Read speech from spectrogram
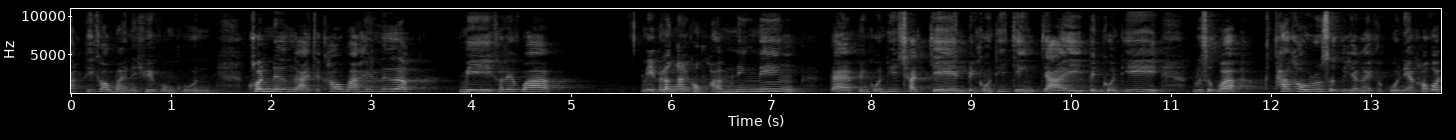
รักที่เข้ามาในชีวิตของคุณ คนหนึ่งอาจจะเข้ามาให้เลือกมีเขาเรียกว่า มีพลังงานของความนิ่งๆ แต่เป็นคนที่ชัดเจน เป็นคนที่จริงใจ เป็นคนที่รู้สึกว่าถ้าเขารู้สึกยังไงกับคุณเนี่ยเขาก็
